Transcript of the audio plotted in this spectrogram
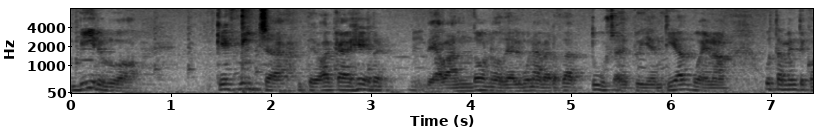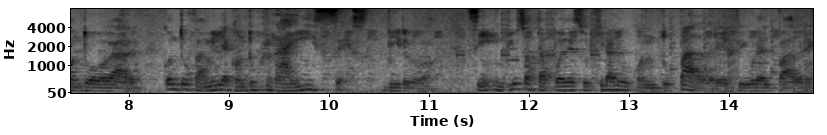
Virgo, ¿qué ficha te va a caer de abandono de alguna verdad tuya, de tu identidad? Bueno, justamente con tu hogar, con tu familia, con tus raíces, Virgo. ¿sí? Incluso hasta puede surgir algo con tu padre, la figura del padre.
